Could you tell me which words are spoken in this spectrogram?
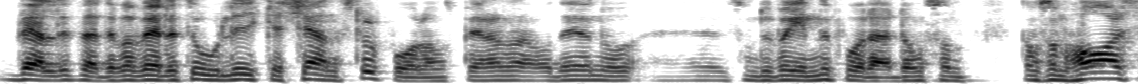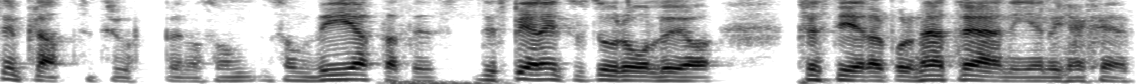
väldigt, det var väldigt olika känslor på de spelarna och det är nog, eh, som du var inne på där, de som, de som har sin plats i truppen och som, som vet att det, det spelar inte så stor roll hur jag presterar på den här träningen och kanske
